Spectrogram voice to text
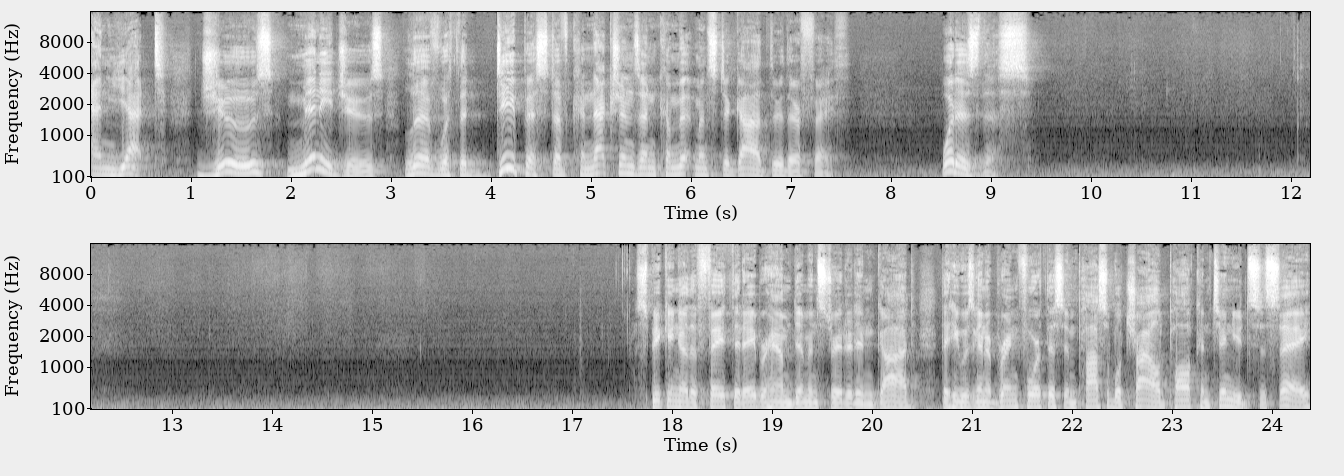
And yet, Jews, many Jews, live with the deepest of connections and commitments to God through their faith. What is this? Speaking of the faith that Abraham demonstrated in God, that he was going to bring forth this impossible child, Paul continued to say,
